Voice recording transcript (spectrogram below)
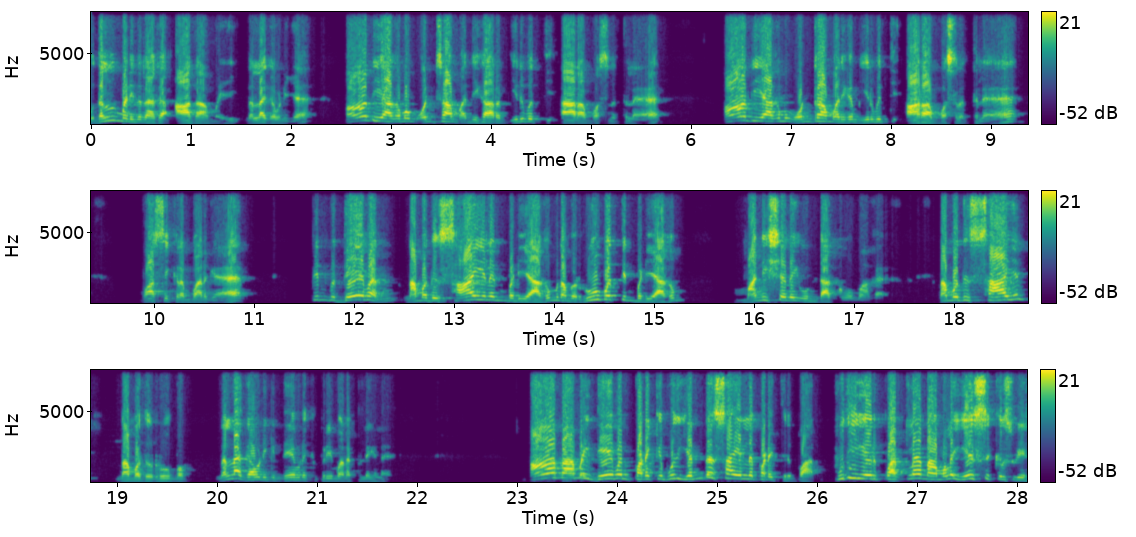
முதல் மனிதனாக ஆதாமை நல்லா கவனிங்க. ஆதி ஆகமும் ஒன்றாம் அதிகாரம் இருபத்தி ஆறாம் வசனத்துல ஆதியாகமும் ஒன்றாம் அதிகம் இருபத்தி ஆறாம் வசனத்துல வாசிக்கிறோம் பாருங்க. பின்பு தேவன் நமது சாயலின்படியாகவும் நம்ம ரூபத்தின்படியாகவும் மனுஷனை உண்டாக்குவோமாக. நமது சாயல் நமது ரூபம். நல்லா கவனிக்க தேவனுக்கு பிரியமான பிள்ளைகளை. ஆதாமை தேவன் படைக்கும் போது எந்த சாயல்ல படைத்திருப்பார்? புதிய ஏற்பாட்டுல நாமெல்லாம் இயேசு கிறிஸ்துடைய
